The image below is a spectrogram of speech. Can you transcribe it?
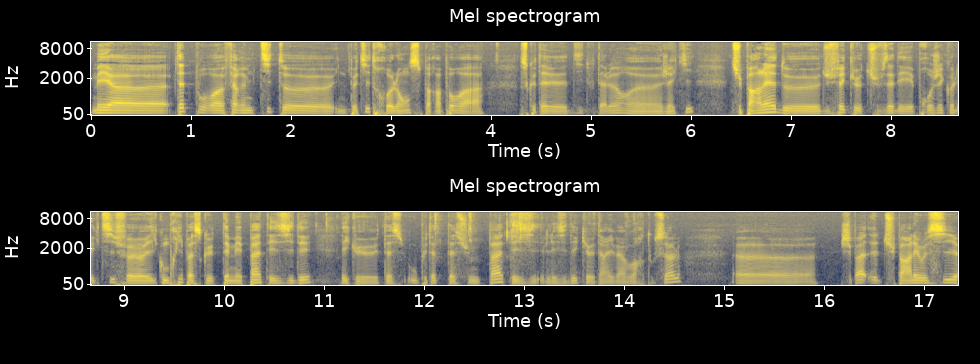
Mais euh, peut-être pour faire une petite, une petite relance par rapport à ce que tu avais dit tout à l'heure, Jackie, tu parlais de, du fait que tu faisais des projets collectifs, y compris parce que t'aimais pas tes idées et que ou peut-être t'assumes pas tes les idées que tu arrives à avoir tout seul. Je sais pas, tu parlais aussi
